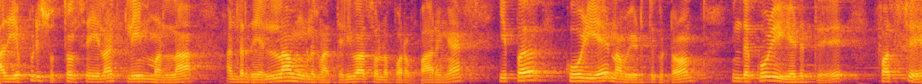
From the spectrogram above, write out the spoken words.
அது எப்படி சுத்தம் செய்யலாம் க்ளீன் பண்ணலாம் அன்றது எல்லாம் உங்களுக்கு நான் தெளிவாக சொல்ல போகிறேன் பாருங்கள் இப்போ கோழியை நம்ம எடுத்துக்கிட்டோம். இந்த கோழியை எடுத்து ஃபஸ்ட்டு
